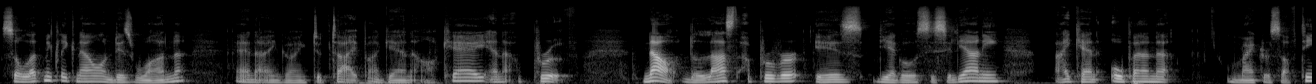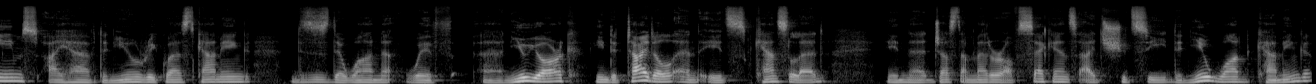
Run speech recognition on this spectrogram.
So let me click now on this one and I'm going to type again OK and approve. Now, the last approver is Diego Siciliani. I can open Microsoft Teams. I have the new request coming. This is the one with uh, New York in the title and it's cancelled. In uh, just a matter of seconds, I should see the new one coming.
